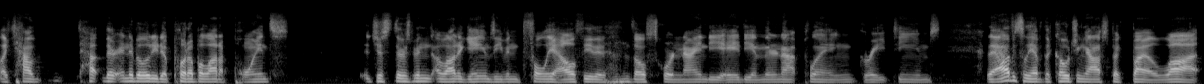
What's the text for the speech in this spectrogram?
like how, how their inability to put up a lot of points. It just there's been a lot of games even fully healthy that they'll score 90, 80 and they're not playing great teams. They obviously have the coaching aspect by a lot,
